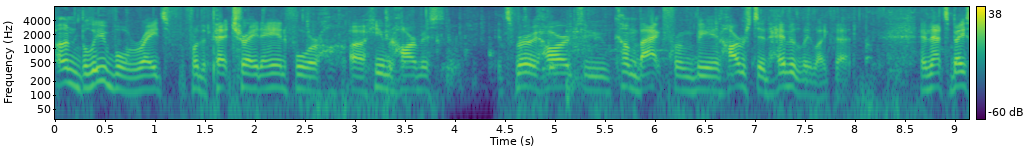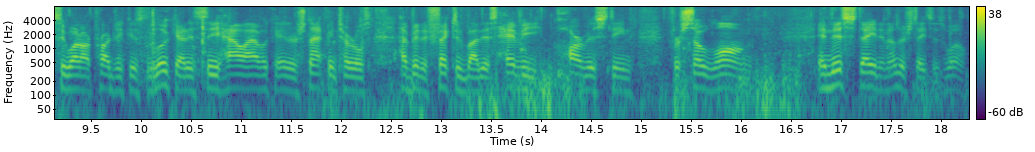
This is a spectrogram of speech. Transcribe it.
unbelievable rates for the pet trade and for uh, human harvest. It's very hard to come back from being harvested heavily like that. And that's basically what our project is to look at is see how alligator snapping turtles have been affected by this heavy harvesting for so long in this state and other states as well.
